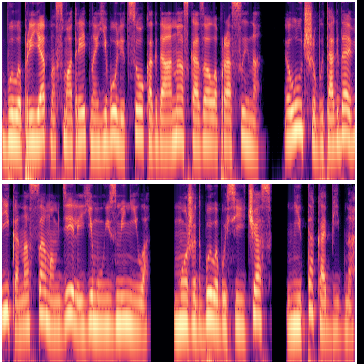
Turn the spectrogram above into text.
Было приятно смотреть на его лицо, когда она сказала про сына. Лучше бы тогда Вика на самом деле ему изменила. Может, было бы сейчас не так обидно.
